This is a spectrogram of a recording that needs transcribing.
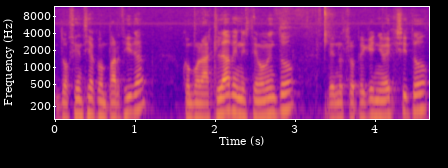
docencia compartida como la clave en este momento de nuestro pequeño éxito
